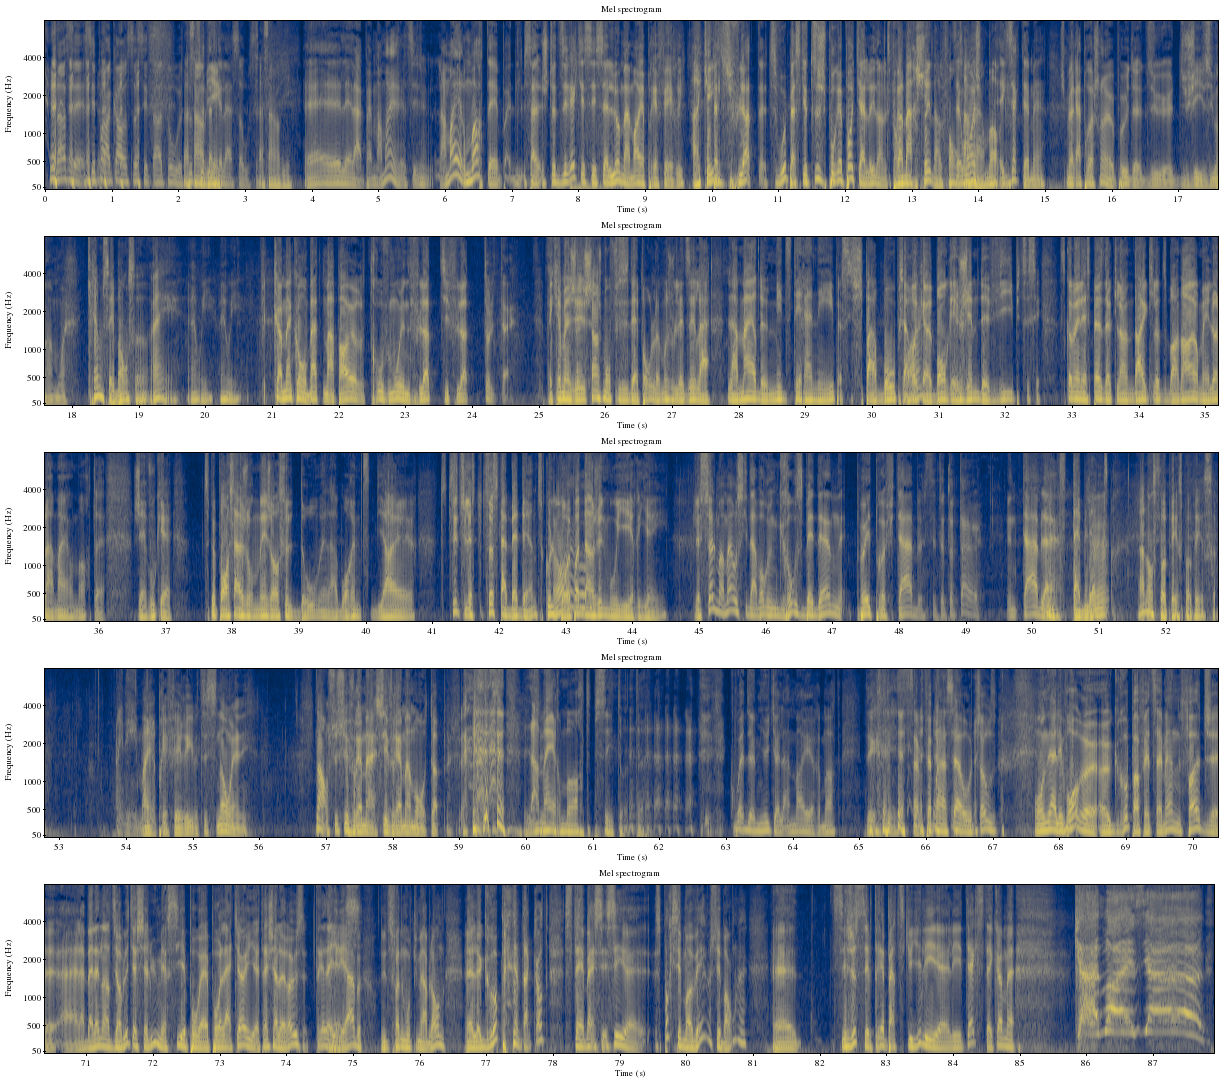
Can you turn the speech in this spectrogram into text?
Non, c'est pas encore ça. C'est tantôt. Ça tout de s'en suite vient. après la sauce. Ça s'en vient. Euh, la, la- ma mère, tu la mère morte, elle, ça- je te dirais que c'est celle-là ma mère préférée. OK. Parce que tu flottes, tu vois, parce que tu, je pourrais pas caler dans le fond. pourrais marcher, dans le fond, sans moi, mère je- morte. Exactement. Je me rapprocherai un peu de, du, euh, du Jésus en moi. Crème, c'est bon, ça. Hey, ah oui, ben oui. Comment combattre ma peur? Trouve-moi une flotte qui flotte tout le temps. Ben, je change mon fusil d'épaule. Moi, je voulais dire la, la mer de Méditerranée, parce que c'est super beau, puis ça va avec un bon régime de vie. Puis, tu sais, c'est, c'est comme une espèce de Klondike là, du bonheur, mais là, la mer morte, euh, j'avoue que tu peux passer la journée genre sur le dos, à boire une petite bière. Tu tu sais, tu laisses tout ça sur ta bédaine, tu coules pas, Ouais, pas de danger de mouiller rien. Le seul moment où ce qui est d'avoir une grosse bédaine peut être profitable, c'est tout le temps une table. à- Une petite tablette. Hein? Ah non, c'est pas pire, c'est pas pire, ça. Des mères préférées. mais tu sais, Sinon, euh, non, c'est vraiment, c'est vraiment mon top. La mère morte, puis c'est tout. Quoi de mieux que la mère morte? ça me fait penser à autre chose. On est allé voir un, un groupe en fait de semaine, Fudge, euh, à la baleine en diablé, que je salue. Merci pour, euh, pour l'accueil très chaleureux, très agréable. On a eu du fun de moi puis ma blonde. Euh, le groupe, par contre, c'était ben c'est c'est euh, c'est pas que c'est mauvais, c'est bon. Euh, c'est juste c'est très particulier les, les textes, c'était comme Calme-moi,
